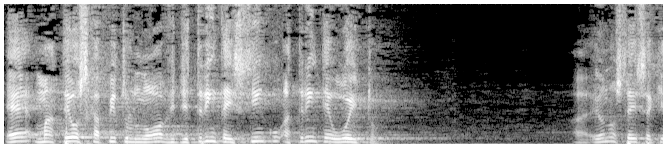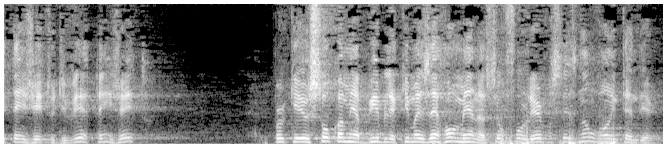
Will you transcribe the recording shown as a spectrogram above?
é Mateus capítulo 9, de 35 a 38. Ah, eu não sei se aqui tem jeito de ver, tem jeito? Porque eu estou com a minha Bíblia aqui, mas é romena. Se eu for ler, vocês não vão entender.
